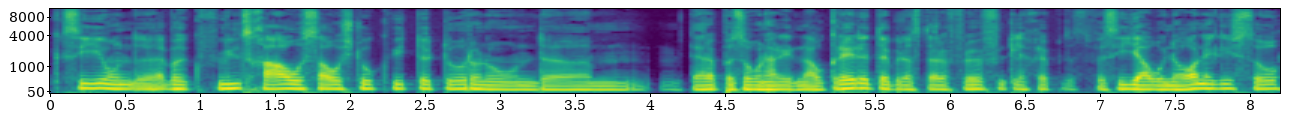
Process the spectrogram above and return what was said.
gewesen und äh, eben Gefühlschaos auch ein Stück weit dort durch. Und ähm, mit dieser Person habe ich dann auch geredet, ob ich das veröffentlichen ob das für sie auch in Ordnung ist so.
